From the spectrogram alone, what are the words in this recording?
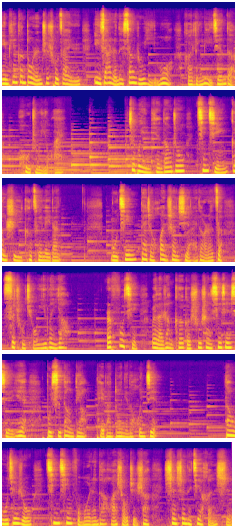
影片更动人之处在于一家人的相濡以沫和邻里间的互助友爱。这部影片当中，亲情更是一颗催泪弹。母亲带着患上血癌的儿子四处求医问药。而父亲为了让哥哥输上新鲜血液，不惜当掉陪伴多年的婚戒。当吴君如轻轻抚摸任达华手指上深深的戒痕时，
